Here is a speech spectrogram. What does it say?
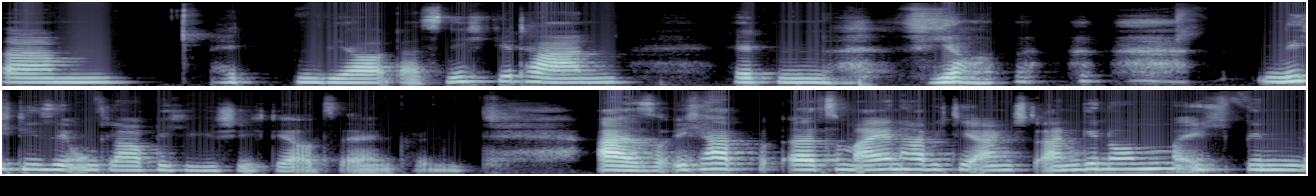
Ähm, hätten wir das nicht getan, hätten wir nicht diese unglaubliche Geschichte erzählen können. Also, ich habe äh, zum einen habe ich die Angst angenommen, ich bin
